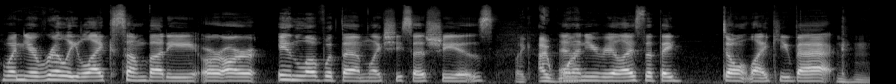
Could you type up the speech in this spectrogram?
when you really like somebody or are in love with them like she says she is. like i want, And then you realize that they don't like you back. Mm-hmm.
